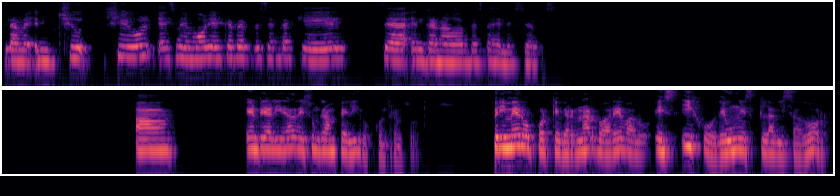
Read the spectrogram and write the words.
la? Es memoria que representa que él sea el ganador de estas elecciones. Ah, en realidad es un gran peligro contra nosotros. Primero porque Bernardo Arevalo es hijo de un esclavizador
